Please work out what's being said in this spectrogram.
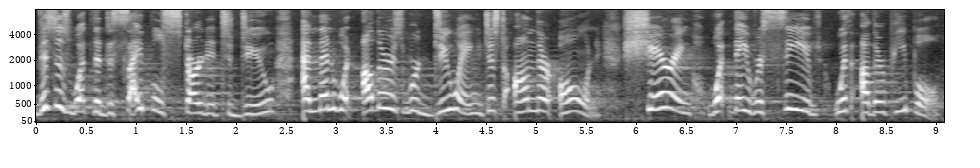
This is what the disciples started to do, and then what others were doing just on their own, sharing what they received with other people,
